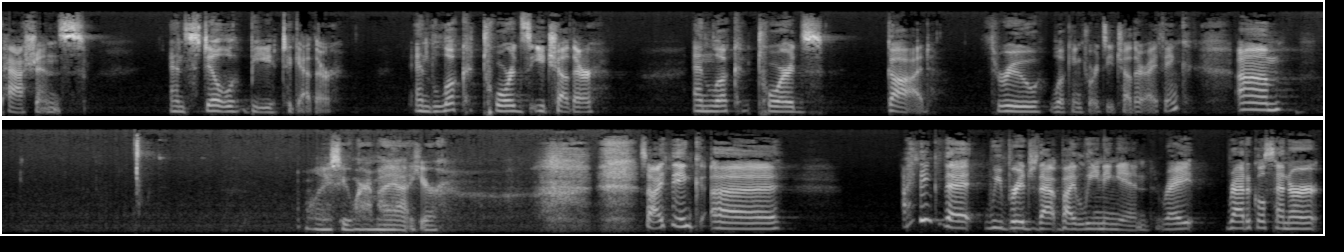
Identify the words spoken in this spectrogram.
passions and still be together and look towards each other and look towards God through looking towards each other, I think. Um, let me see, where am I at here? so I think, uh, I think that we bridge that by leaning in, right? Radical Center,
